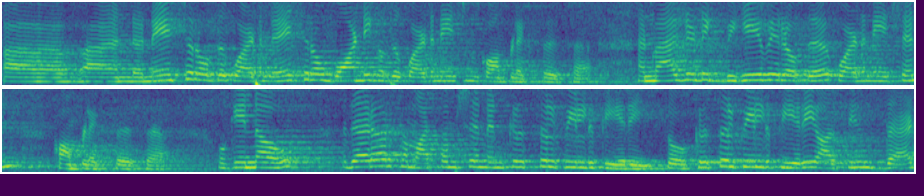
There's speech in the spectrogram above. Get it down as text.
uh, and nature of the nature of bonding of the coordination complexes and magnetic behavior of the coordination complexes. Okay, now there are some assumption in crystal field theory. So crystal field theory assumes that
